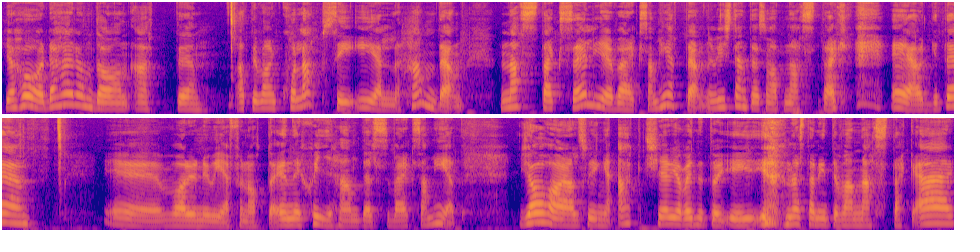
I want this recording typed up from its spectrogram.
jag hörde häromdagen att, eh, att det var en kollaps i elhandeln. Nasdaq säljer verksamheten. Nu visste jag inte ens att Nasdaq ägde eh, vad det nu är för något, då, energihandelsverksamhet. Jag har alltså inga aktier, jag vet inte, nästan inte vad Nasdaq är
